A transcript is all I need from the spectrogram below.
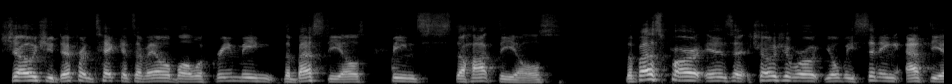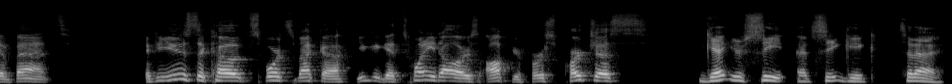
shows you different tickets available, with green being the best deals, being the hot deals. The best part is it shows you where you'll be sitting at the event. If you use the code SportsMecca, you could get $20 off your first purchase. Get your seat at SeatGeek today.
